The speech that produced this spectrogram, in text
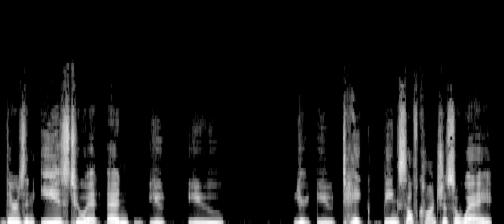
there's an ease to it and you you you you take being self-conscious away.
